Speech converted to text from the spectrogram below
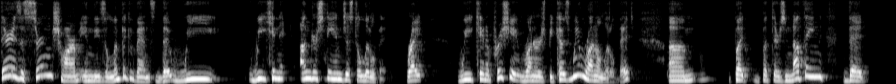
there is a certain charm in these Olympic events that we we can understand just a little bit, right? We can appreciate runners because we run a little bit, um, but but there's nothing that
